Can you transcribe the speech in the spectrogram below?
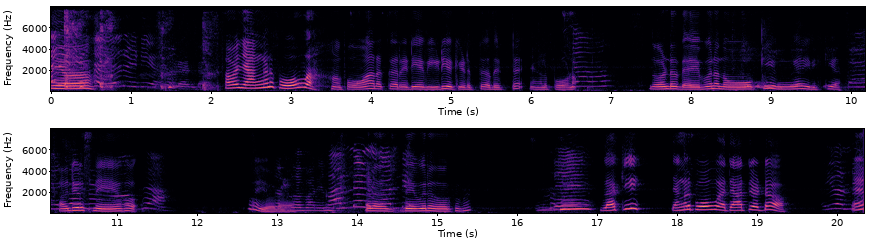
അയ്യോ. അപ്പോൾ ഞങ്ങൾ പോവുക പോവാറൊക്കെ റെഡിയായി വീഡിയോ ഒക്കെ എടുത്ത് അതിട്ട് ഞങ്ങൾ പോകണം അതുകൊണ്ട് ദൈവനെ നോക്കി ഇങ്ങനെ ഇരിക്കുക അവന്റെ ഒരു സ്നേഹം. അയ്യോടാ. എടാ ദൈവനെ നോക്കുന്നത് ബ്ലാക്കി ഞങ്ങൾ പോവുക ടാറ്റ കേട്ടോ? ഏ?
